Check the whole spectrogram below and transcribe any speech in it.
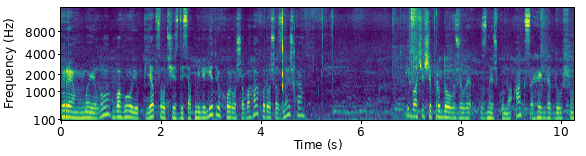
крем мило вагою 560 мл. Хороша вага, хороша знижка. І бачу, ще продовжили знижку на Акс, гель для душу.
